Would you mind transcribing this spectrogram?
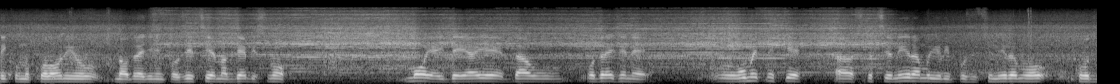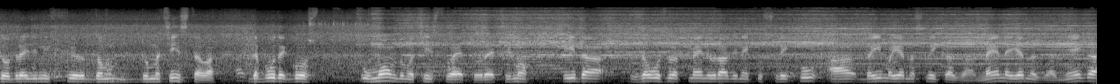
likovnu koloniju na određenim pozicijama gde bismo moja ideja je da u određene umetnike stacioniramo ili pozicioniramo kod određenih dom, domaćinstava, da bude gost u mom domaćinstvu, eto, recimo, i da za uzvrat meni uradi neku sliku, a da ima jedna slika za mene, jedna za njega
